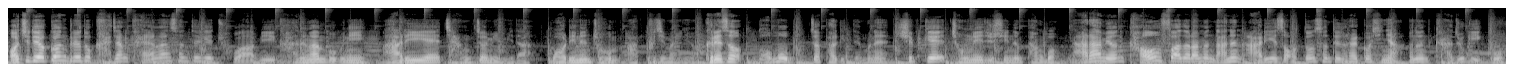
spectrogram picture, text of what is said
어찌되었건 그래도 가장 다양한 선택 의 조합이 가능한 부분이 아리의 장점입니다. 머리는 조금 아프지만요. 그래서 너무 복잡하기 때문에 쉽게 정리해 줄 수 있는 방법. 나라면 가온파더라면 나는 아리에서 어떤 선택을 할 것이냐. 저는 가족이 있고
